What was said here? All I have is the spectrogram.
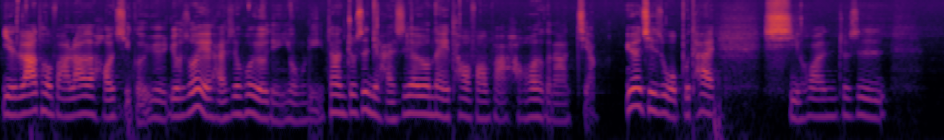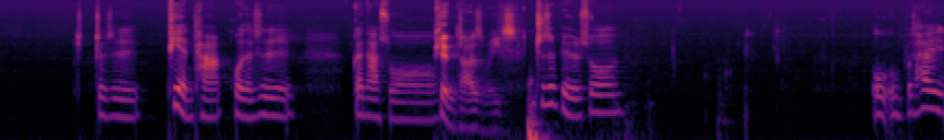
也拉头发拉了好几个月，有时候也还是会有点用力，但就是你还是要用那一套方法好好的跟他讲，因为其实我不太喜欢就是就是骗他，或者是跟他说，骗他是什么意思？就是比如说。我我不太，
